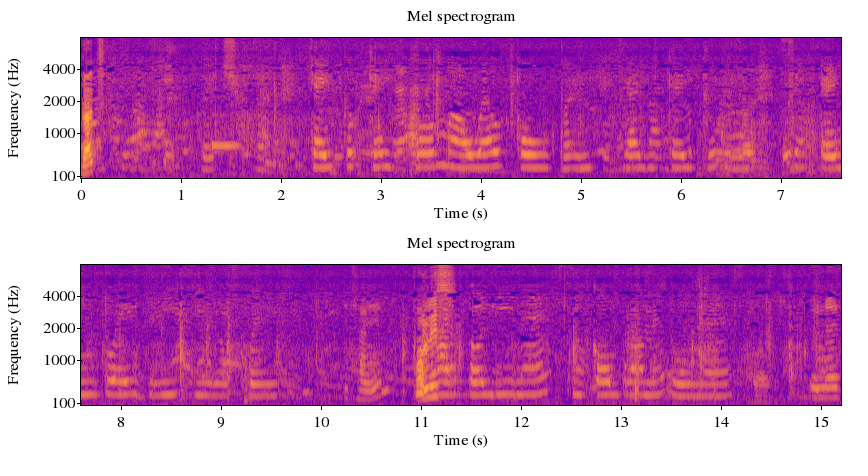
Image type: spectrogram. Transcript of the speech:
Dutch? Kijken, kijken, maar in. Zeg 1, 2, zero, 4, Italian? Polish? Cartoline y cómprame una. ¿Una de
